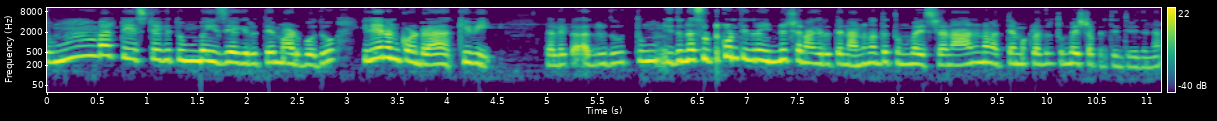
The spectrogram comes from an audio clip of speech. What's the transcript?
ತುಂಬ ಟೇಸ್ಟಿಯಾಗಿ, ತುಂಬ ಈಸಿಯಾಗಿರುತ್ತೆ, ಮಾಡ್ಬೋದು. ಇದೇನು ಅಂದ್ಕೊಂಡ್ರಾ ಕಿವಿ? ತಲೆ ಅದ್ರದ್ದು ತುಂಬ ಇದನ್ನು ಸುಟ್ಕೊಂಡು ತಿಂದರೆ ಇನ್ನೂ ಚೆನ್ನಾಗಿರುತ್ತೆ. ನನಗಂತೂ ತುಂಬ ಇಷ್ಟ. ನಾನು ನಮ್ಮ ಅತ್ತೆ ಮಕ್ಕಳಂದ್ರೂ ತುಂಬ ಇಷ್ಟಪಟ್ಟು ಇದನ್ನು.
